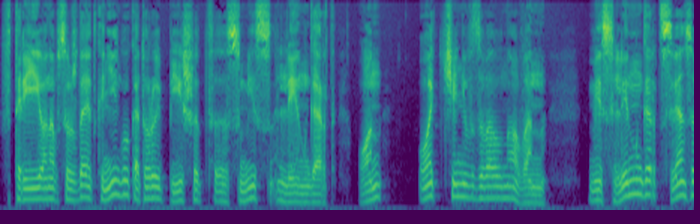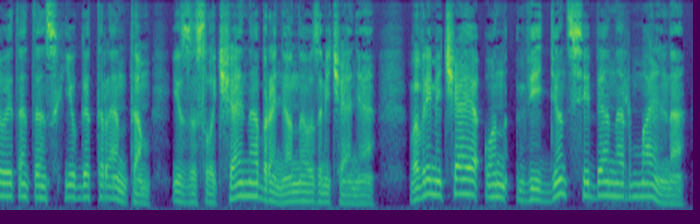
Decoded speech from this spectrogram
В три он обсуждает книгу, которую пишет э, с мисс Лингард. Он очень взволнован. Мисс Лингард связывает это с Хьюго Трентом из-за случайно оброненного замечания. Во время чая он ведет себя нормально —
